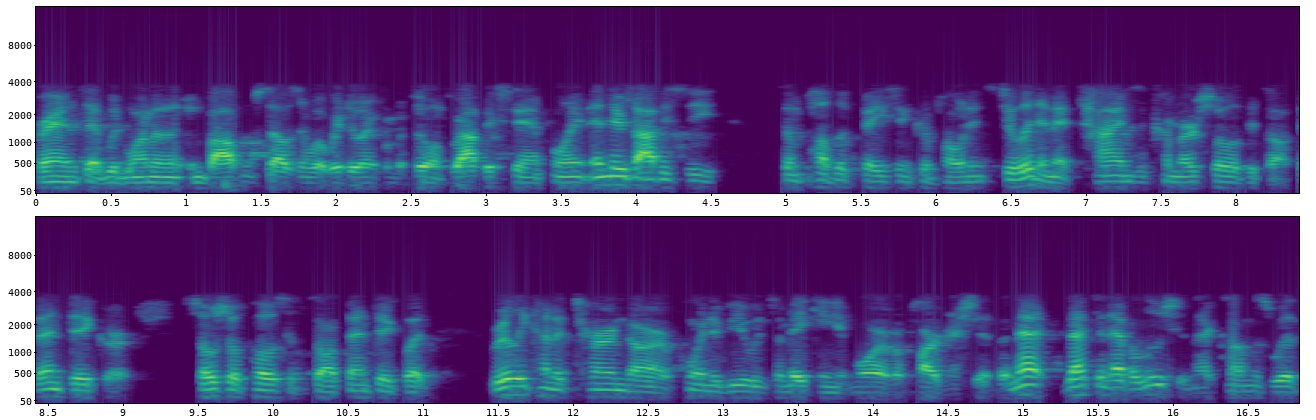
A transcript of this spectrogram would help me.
brands that would want to involve themselves in what we're doing from a philanthropic standpoint. And there's obviously some public facing components to it. And at times a commercial if it's authentic or social posts if it's authentic, but really kind of turned our point of view into making it more of a partnership. And that that's an evolution that comes with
